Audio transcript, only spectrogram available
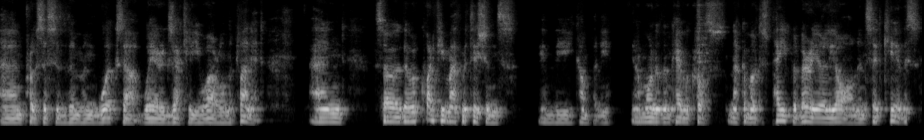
and processes them and works out where exactly you are on the planet. And so there were quite a few mathematicians in the company. And one of them came across Nakamoto's paper very early on and said, "Kia, this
